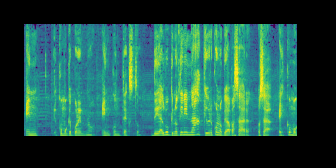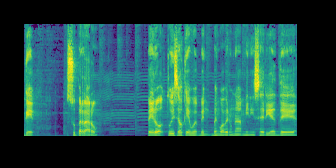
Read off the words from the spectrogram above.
en, como que ponernos en contexto de algo que no tiene nada que ver con lo que va a pasar. O sea, es como que súper raro. Pero tú dices, ok, ven- vengo a ver una miniserie de eh,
